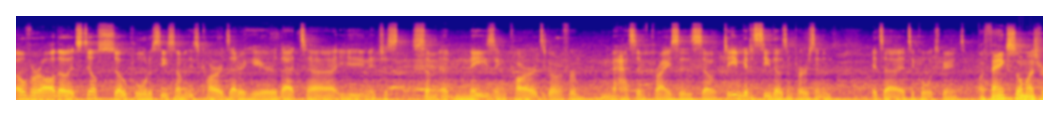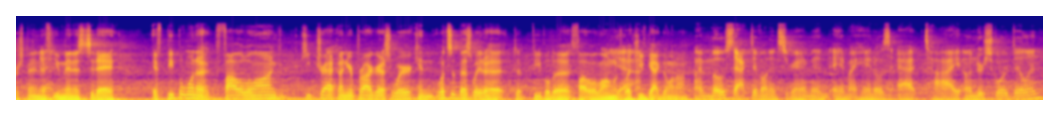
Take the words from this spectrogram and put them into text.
Overall, though, it's still so cool to see some of these cards that are here. That uh, you know, just some amazing cards going for massive prices. So to even get to see those in person, and it's a it's a cool experience. Well, thanks so much for spending a few minutes today. If people want to follow along, keep track on your progress, where can? What's the best way to, to people to follow along with Yeah. what you've got going on? I'm most active on Instagram, and, and my handle is at Ty underscore Dillon.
